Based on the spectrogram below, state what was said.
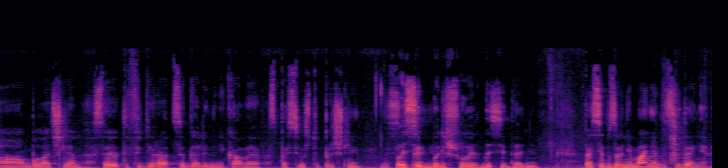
а, была член Совета Федерации Галина Николаева. Спасибо, что пришли. До Спасибо большое. До свидания. Спасибо за внимание. До свидания.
